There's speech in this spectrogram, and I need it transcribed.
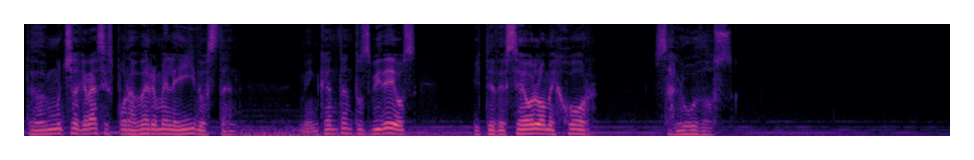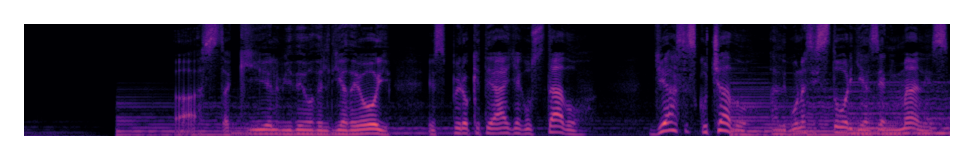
te doy muchas gracias por haberme leído, Stan. Me encantan tus videos y te deseo lo mejor. Saludos. Hasta aquí el video del día de hoy. Espero que te haya gustado. Ya has escuchado algunas historias de animales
